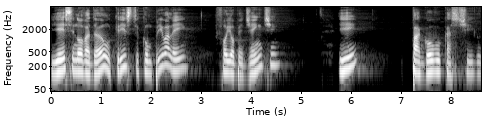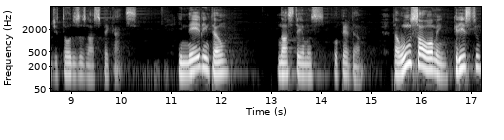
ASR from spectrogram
E esse novo Adão, Cristo, cumpriu a lei, foi obediente e pagou o castigo de todos os nossos pecados. E nele, então, nós temos o perdão. Então, um só homem, Cristo,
